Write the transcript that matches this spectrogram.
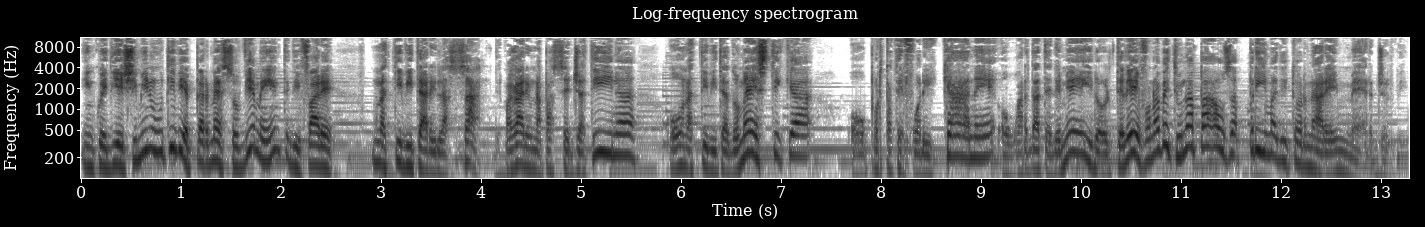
In quei 10 minuti vi è permesso ovviamente di fare un'attività rilassante, magari una passeggiatina o un'attività domestica o portate fuori il cane o guardate le mail o il telefono, avete una pausa prima di tornare a immergervi.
